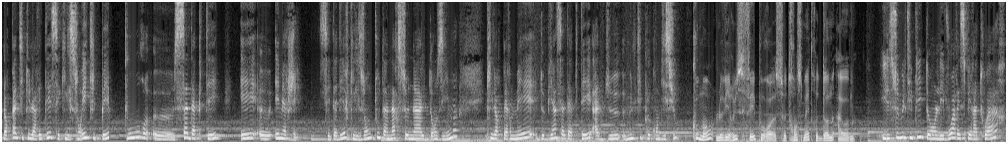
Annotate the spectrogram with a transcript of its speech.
leur particularité, c'est qu'ils sont équipés pour euh, s'adapter et euh, émerger. C'est-à-dire qu'ils ont tout un arsenal d'enzymes qui leur permet de bien s'adapter à de multiples conditions. Comment le virus fait pour euh, se transmettre d'homme à homme? Il se multiplie dans les voies respiratoires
